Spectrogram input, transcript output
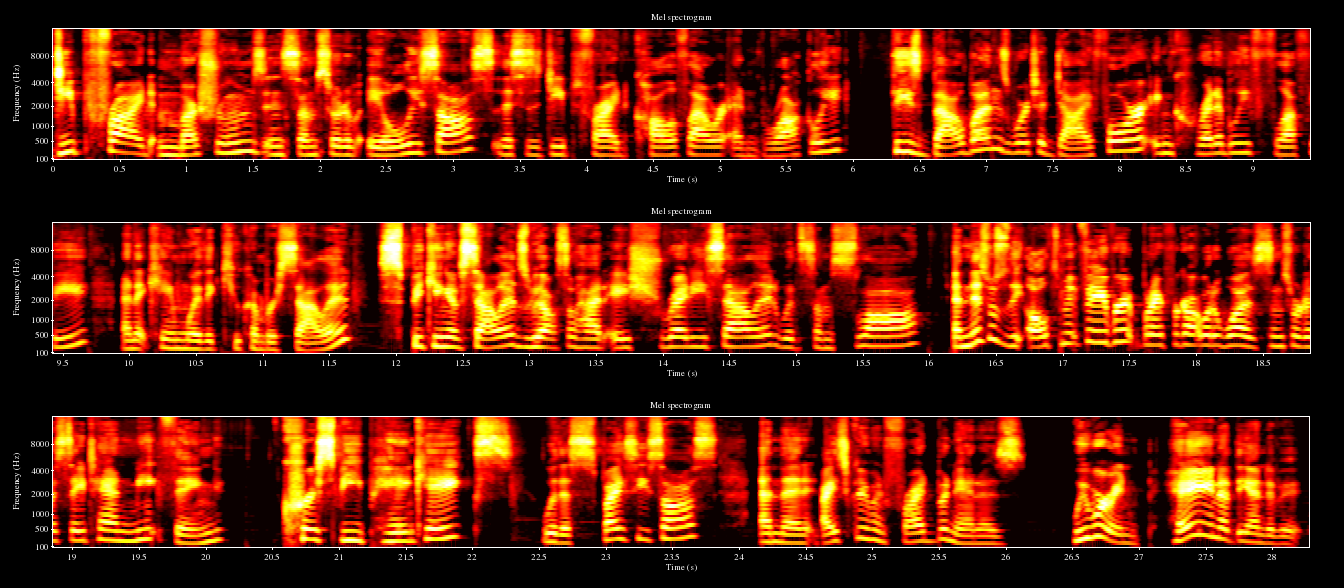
Deep fried mushrooms in some sort of aioli sauce. This is deep fried cauliflower and broccoli. These bao buns were to die for, incredibly fluffy, and it came with a cucumber salad. Speaking of salads, we also had a shreddy salad with some slaw. And this was the ultimate favorite, but I forgot what it was, some sort of seitan meat thing. Crispy pancakes with a spicy sauce, and then ice cream and fried bananas. We were in pain at the end of it,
